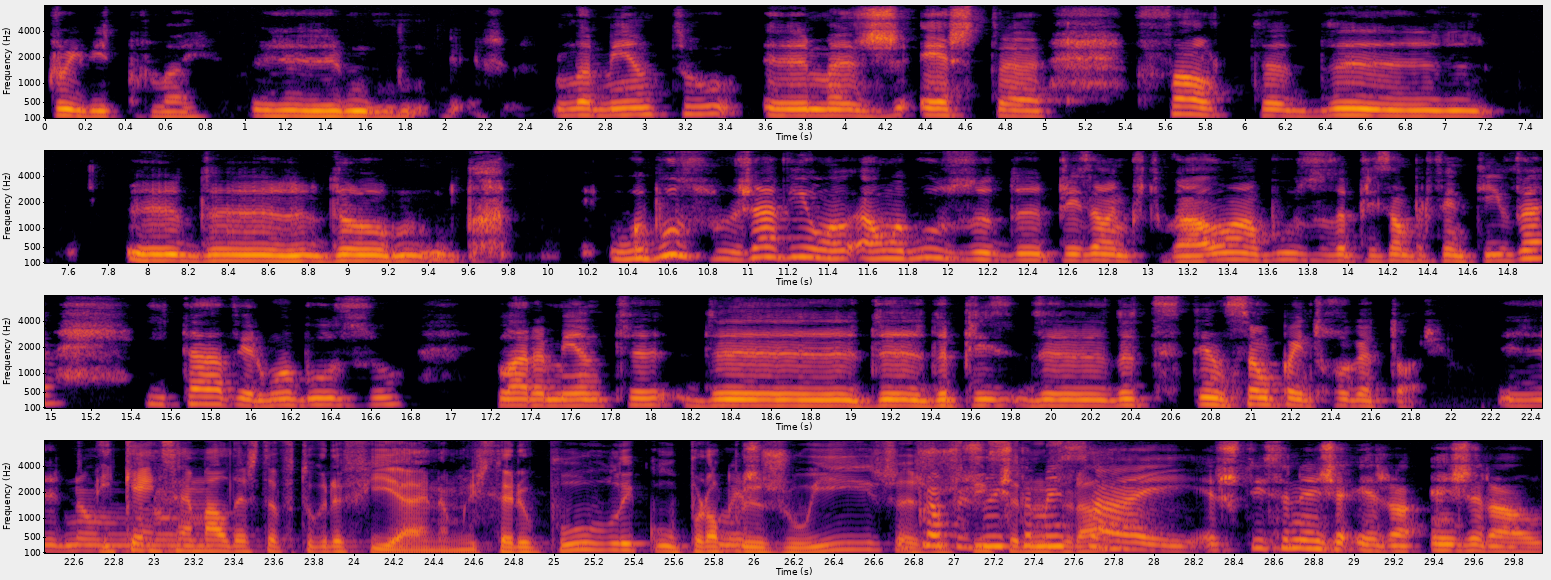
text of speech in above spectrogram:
proibido por lei. Hum, lamento, eh, mas esta falta de, eh, de, de, de o abuso, já havia um, há um abuso de prisão em Portugal, há um abuso da prisão preventiva e está a haver um abuso claramente de, de, de, de detenção para interrogatório. Não, e quem não... sai mal desta fotografia, Ana? O Ministério Público, o próprio Mas, juiz, a o próprio Justiça juiz também geral? sai, a Justiça em, geral,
